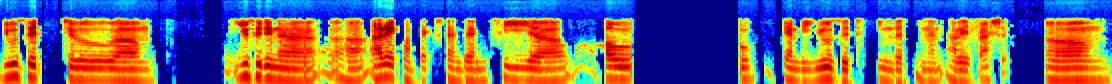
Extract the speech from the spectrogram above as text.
use it to um, use it in a uh, array context and then see uh, how can we use it in that in an array fashion. Um,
